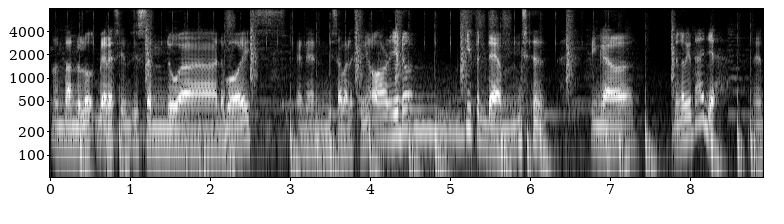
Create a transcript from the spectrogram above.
Nonton dulu beresin season 2 The Boys and then bisa balik sini or you don't give a damn. tinggal dengerin aja. Dan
